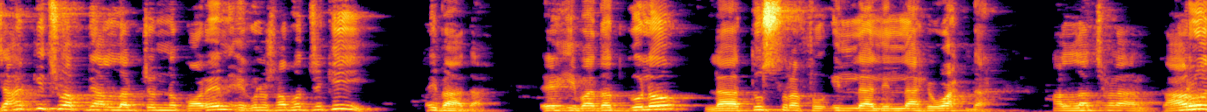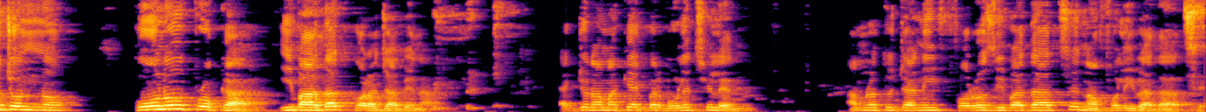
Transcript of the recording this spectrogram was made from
যা কিছু আপনি আল্লাহর জন্য করেন, এগুলো সব হচ্ছে কি? ইবাদা। এই ইবাদতগুলো, লা তুসরাফু ইল্লা লিল্লাহি ওয়াহদা। আল্লাহ ছাড়া আর কারও জন্য কোনো প্রকার ইবাদত করা যাবে না। একজন আমাকে একবার বলেছিলেন, আমরা তো জানি ফরজ ইবাদা আছে, নফল ইবাদা আছে।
